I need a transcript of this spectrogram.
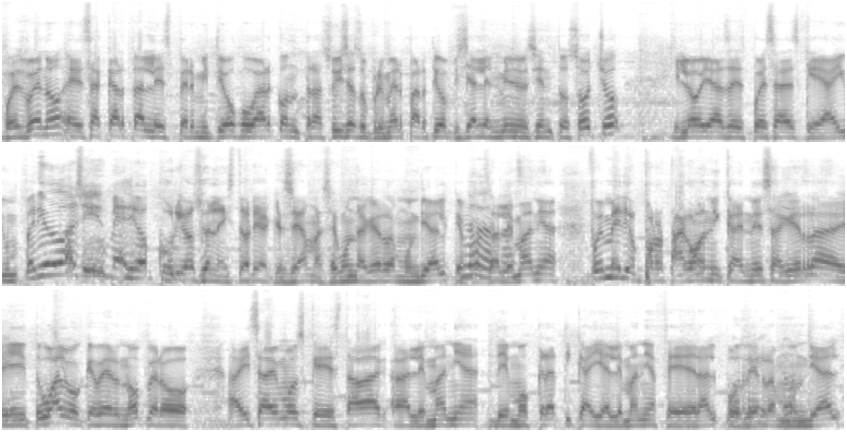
Pues bueno, esa carta les permitió jugar contra Suiza su primer partido oficial en 1908 y luego ya después sabes que hay un periodo así medio curioso en la historia que se llama Segunda Guerra Mundial, que pues más. Alemania fue medio protagónica en esa guerra y tuvo algo que ver, ¿no? Pero ahí sabemos que estaba Alemania democrática y Alemania federal posguerra Correcto. mundial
